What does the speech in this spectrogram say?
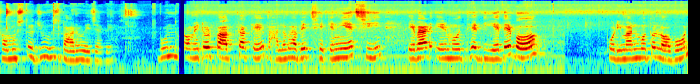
সমস্ত জুস বার হয়ে যাবে। বন্ধু, টমেটোর পাতটাকে ভালোভাবে ছেঁকে নিয়েছি। এবার এর মধ্যে দিয়ে দেব পরিমাণ মতো লবণ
